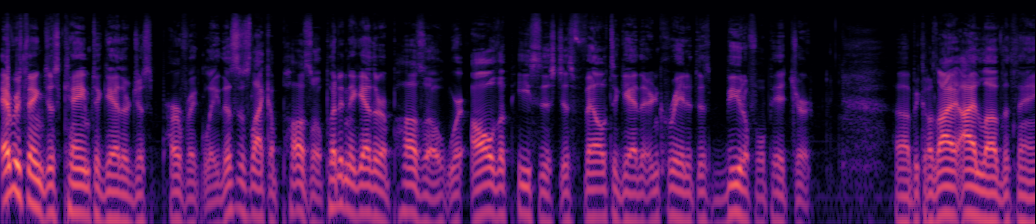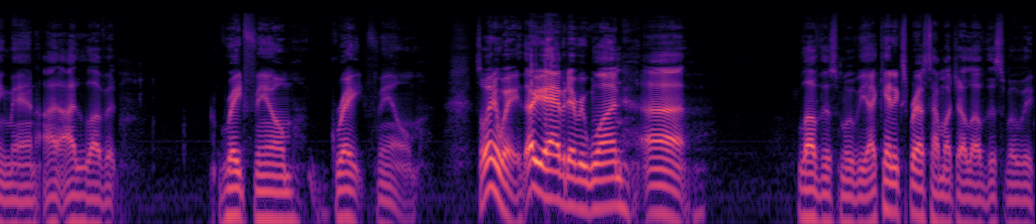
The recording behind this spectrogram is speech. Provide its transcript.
everything just came together just perfectly. This is like a puzzle, putting together a puzzle where all the pieces just fell together and created this beautiful picture. Uh, because I, I love the thing, man. I, I love it. Great film, great film. So anyway, there you have it, everyone. Uh, love this movie. I can't express how much I love this movie.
